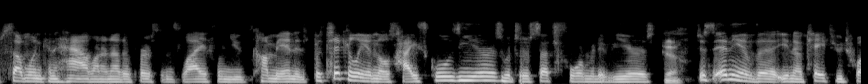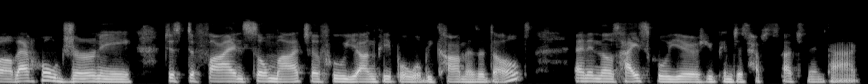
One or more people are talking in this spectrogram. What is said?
someone can have on another person's life when you come in is particularly in those high schools years which are such formative years. Yeah. Just any of the you know k through 12 that whole journey just defines so much of who young people will become as adults. And in those high school years you can just have such an impact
